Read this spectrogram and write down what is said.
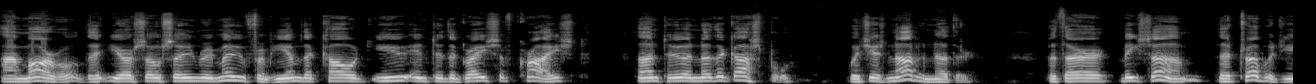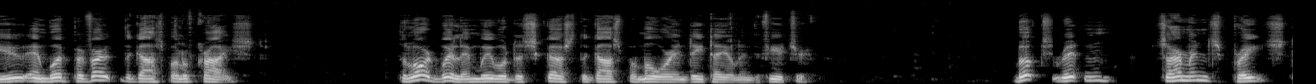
I marvel that you are so soon removed from him that called you into the grace of Christ unto another gospel, which is not another, but there be some that troubled you and would pervert the gospel of Christ. The Lord willing, we will discuss the gospel more in detail in the future. Books written, sermons preached,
